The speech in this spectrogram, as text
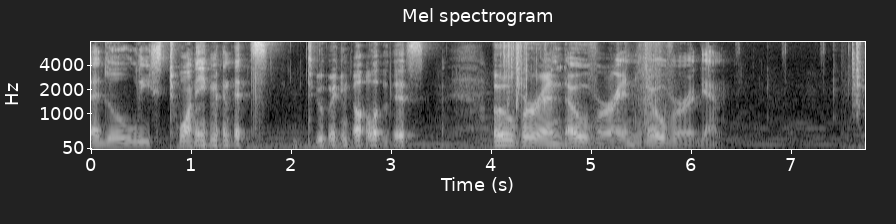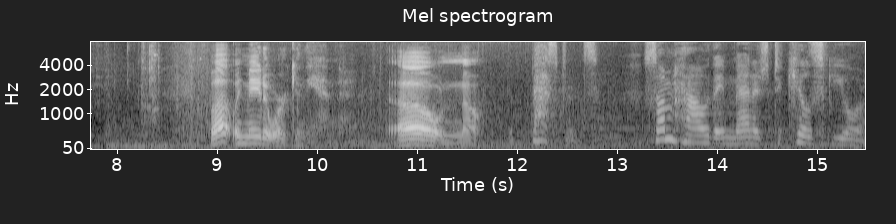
at least 20 minutes doing all of this over and over and over again. But we made it work in the end. Oh, no. The bastards. Somehow they managed to kill Skjor.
